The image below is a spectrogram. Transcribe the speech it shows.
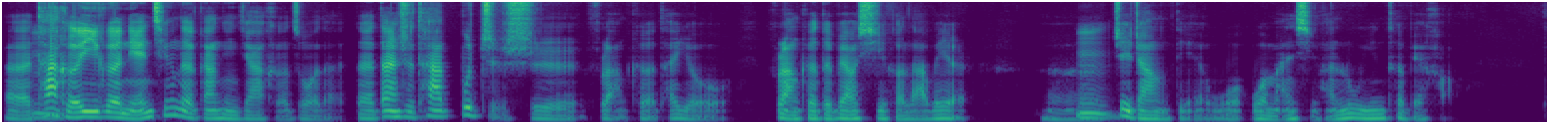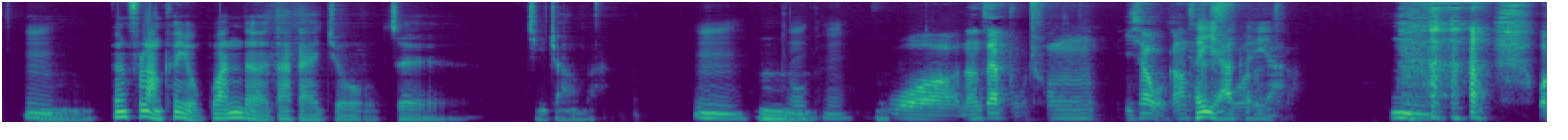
呃，他嗯。和一个年轻的钢琴家合作的，呃，但是他不只是弗朗克，他有弗朗克、德彪西和拉威尔，呃，嗯。这张碟我我蛮喜欢，录音特别好，嗯。跟弗朗克有关的大概就这几张吧，嗯。嗯，OK，我能再补充一下我刚可以啊才说的可以啊这个。嗯。我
